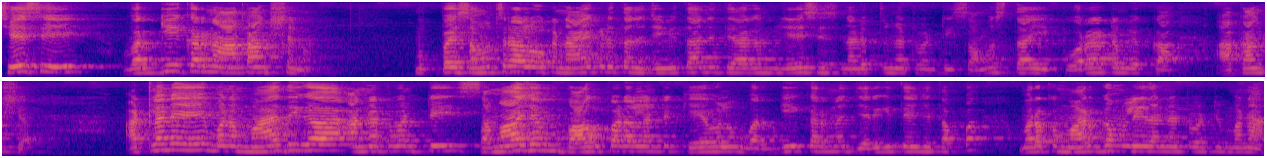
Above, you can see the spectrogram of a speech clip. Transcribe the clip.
చేసి వర్గీకరణ ఆకాంక్షను ముప్పై సంవత్సరాలు ఒక నాయకుడు తన జీవితాన్ని త్యాగం చేసి నడుపుతున్నటువంటి సంస్థ ఈ పోరాటం యొక్క ఆకాంక్ష. అట్లనే మన మాదిగా అన్నటువంటి సమాజం బాగుపడాలంటే కేవలం వర్గీకరణ జరిగితేనే తప్ప మరొక మార్గం లేదన్నటువంటి మన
